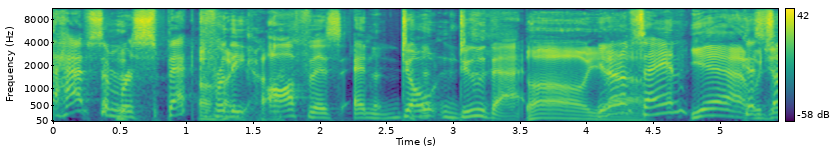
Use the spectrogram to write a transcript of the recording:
have some oh, respect Oh for the gosh. office and don't do that. Oh, yeah. You know what. I'm saying? Yeah, Because be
